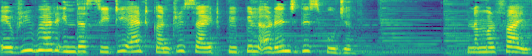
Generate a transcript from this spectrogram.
Everywhere in the city and countryside, people arrange this puja. Number 5.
